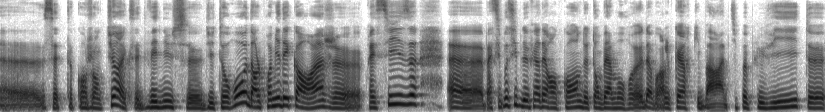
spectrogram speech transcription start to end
euh, cette conjoncture avec cette Vénus euh, du taureau dans le premier décan, hein, je précise, euh, bah, c'est possible de faire des rencontres, de tomber amoureux, d'avoir le cœur qui bat un petit peu plus vite euh,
